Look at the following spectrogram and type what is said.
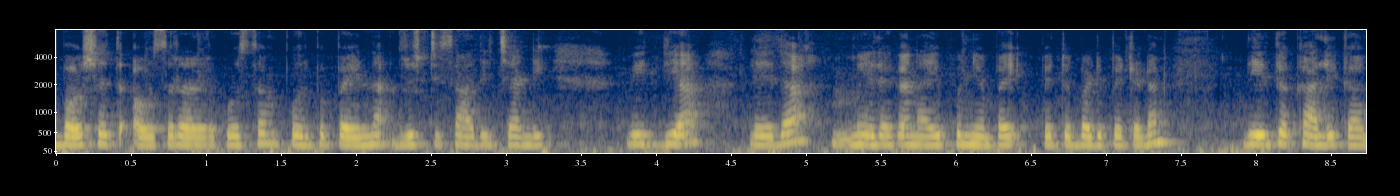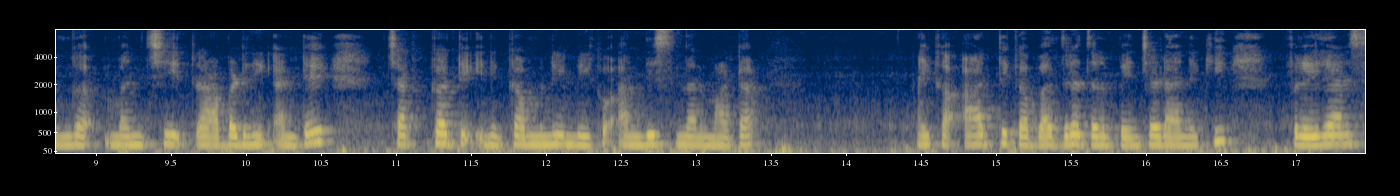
భవిష్యత్ అవసరాల కోసం పొదుపు పైన దృష్టి సాధించండి. విద్య లేదా మేలక నైపుణ్యంపై పెట్టుబడి పెట్టడం దీర్ఘకాలికంగా మంచి రాబడిని అంటే చక్కటి ఇన్కమ్ని మీకు అందిస్తుందన్నమాట. ఇక ఆర్థిక భద్రతను పెంచడానికి ఫ్రీలాన్స్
